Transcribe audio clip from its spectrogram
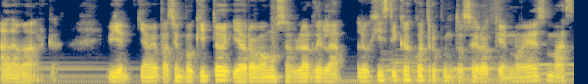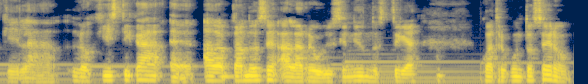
a la marca. Bien, ya me pasé un poquito y ahora vamos a hablar de la logística 4.0, que no es más que la logística eh, adaptándose a la revolución industrial 4.0.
